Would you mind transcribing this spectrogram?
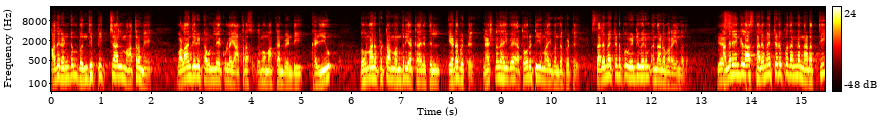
അത് രണ്ടും ബന്ധിപ്പിച്ചാൽ മാത്രമേ വളാഞ്ചേരി ടൗണിലേക്കുള്ള യാത്ര സുഗമമാക്കാൻ വേണ്ടി കഴിയൂ. ബഹുമാനപ്പെട്ട മന്ത്രി അക്കാര്യത്തിൽ ഇടപെട്ട് നാഷണൽ ഹൈവേ അതോറിറ്റിയുമായി ബന്ധപ്പെട്ട് സ്ഥലമേറ്റെടുപ്പ് വേണ്ടിവരും എന്നാണ് പറയുന്നത്. അങ്ങനെയെങ്കിൽ ആ സ്ഥലമേറ്റെടുപ്പ് തന്നെ നടത്തി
